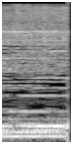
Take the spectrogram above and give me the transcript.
you.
